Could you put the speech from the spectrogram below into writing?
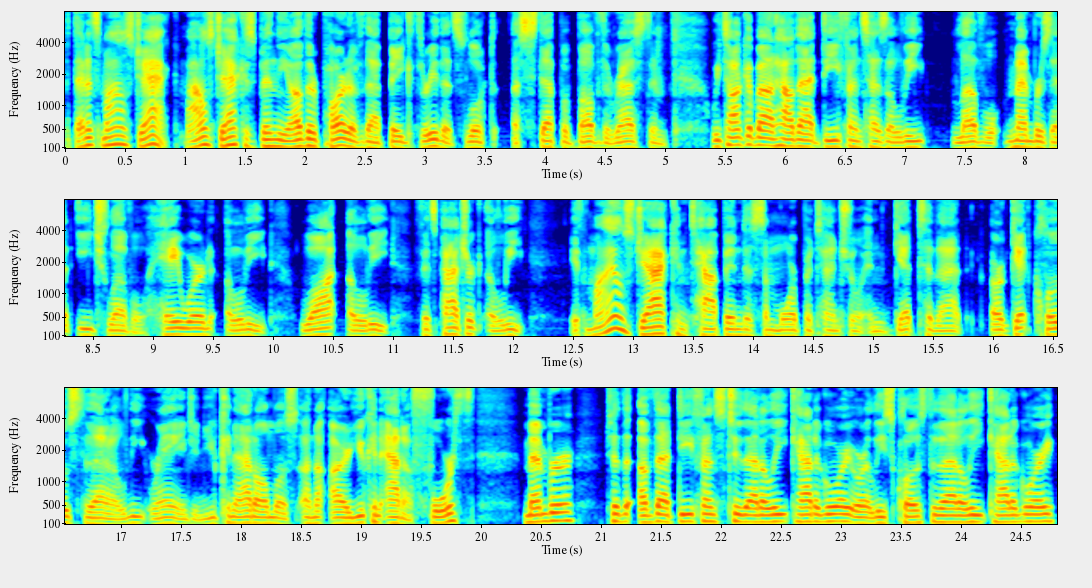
but then it's Myles Jack. Myles Jack has been the other part of that big three that's looked a step above the rest. And we talk about how that defense has elite level members at each level. Heyward, elite. Watt, elite. Fitzpatrick, elite. If Myles Jack can tap into some more potential and get to that or get close to that elite range, and you can add almost an, or you can add a fourth member to the of that defense to that elite category, or at least close to that elite category,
